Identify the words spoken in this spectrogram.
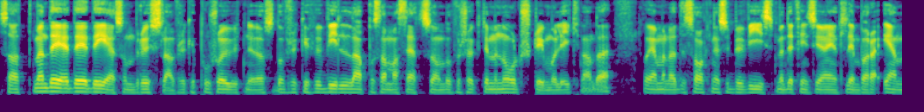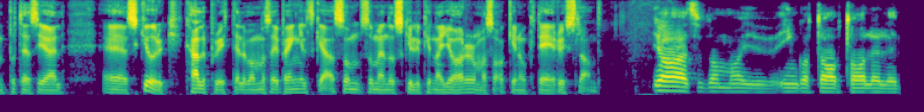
Så att, men det, det är det som Ryssland försöker pusha ut nu, alltså de försöker förvilla på samma sätt som de försökte med Nord Stream och liknande. Och jag menar, det saknas ju bevis, men det finns ju egentligen bara en potentiell eh, skurk, culprit eller vad man säger på engelska, som, som ändå skulle kunna göra de här sakerna och det är Ryssland. Ja, alltså de har ju ingått avtal eller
